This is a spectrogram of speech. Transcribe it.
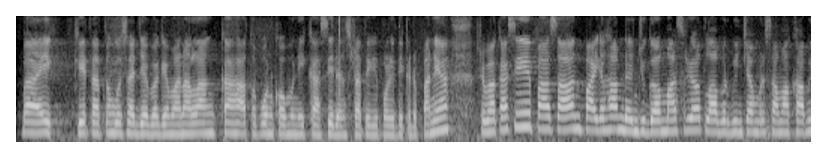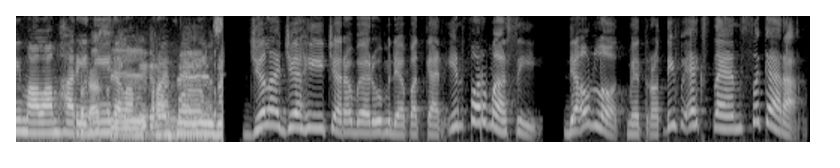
Baik, kita tunggu saja bagaimana langkah ataupun komunikasi dan strategi politik ke depannya. Terima kasih Pak Saan, Pak Ilham, dan juga Mas Rio telah berbincang bersama kami malam hari ini dalam Prime News. Jelajahi cara baru mendapatkan informasi. Download Metro TV Extend sekarang.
